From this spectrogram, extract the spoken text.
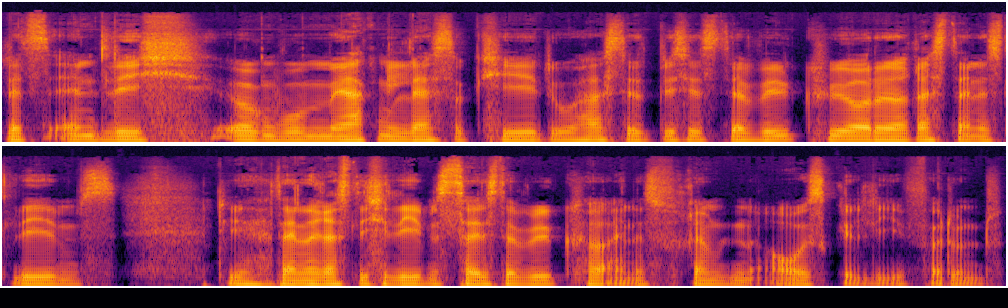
letztendlich irgendwo merken lässt, okay, du hast jetzt bis jetzt der Willkür oder der Rest deines Lebens, die, deine restliche Lebenszeit ist der Willkür eines Fremden ausgeliefert. Und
